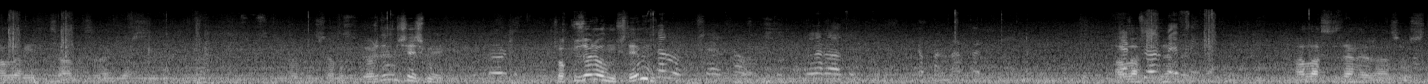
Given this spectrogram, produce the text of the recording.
Allah iyilik, sağlık, sıhhat versin. Gördün mü çeşmeyi? Gördüm. Çok güzel olmuş değil mi? Güzel olmuş. Evet, sağ olun. Allah razı olsun. Yapanlardan. Allah Hep sizden, görmesin. de, Allah sizden de razı olsun.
